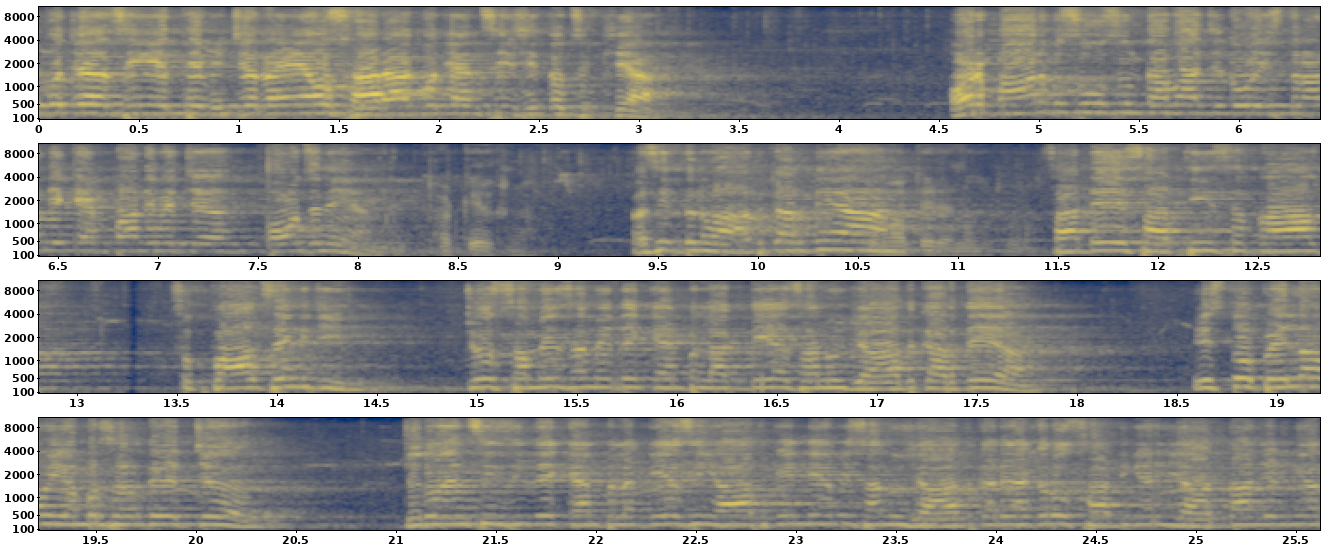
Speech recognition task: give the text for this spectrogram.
ਕੁਝ ਅਸੀਂ ਇੱਥੇ ਵਿਚਰ ਰਹੇ ਹਾਂ ਉਹ ਸਾਰਾ ਕੁਝ ਐਨਸੀਸੀ ਤੋਂ ਸਿੱਖਿਆ। ਔਰ ਮਾਣ ਮਹਿਸੂਸ ਹੁੰਦਾ ਵਾ ਜਦੋਂ ਇਸ ਤਰ੍ਹਾਂ ਦੇ ਕੈਂਪਾਂ ਦੇ ਵਿੱਚ ਪਹੁੰਚਦੇ ਰੱਖਣਾ। ਅਸੀਂ ਧੰਨਵਾਦ ਕਰਦੇ ਥੋੜਾ ਸਾਡੇ ਸਾਥੀ ਸਰਦਾਰ ਸੁਖਪਾਲ ਸਿੰਘ ਜੀ ਜੋ ਸਮੇਂ-ਸਮੇਂ ਤੇ ਕੈਂਪ ਲੱਗਦੇ ਆ ਸਾਨੂੰ ਯਾਦ ਕਰਦੇ ਆ। ਇਸ ਤੋਂ ਪਹਿਲਾਂ ਵੀ ਅੰਮ੍ਰਿਤਸਰ ਦੇ ਵਿੱਚ ਜਦੋਂ ਐਨਸੀਸੀ ਦੇ ਕੈਂਪ ਲੱਗੇ, ਅਸੀਂ ਆਪ ਕਹਿੰਦੇ ਆ ਵੀ ਸਾਨੂੰ ਯਾਦ ਕਰਿਆ ਕਰੋ, ਸਾਡੀਆਂ ਯਾਦਾਂ ਜਿਹੜੀਆਂ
